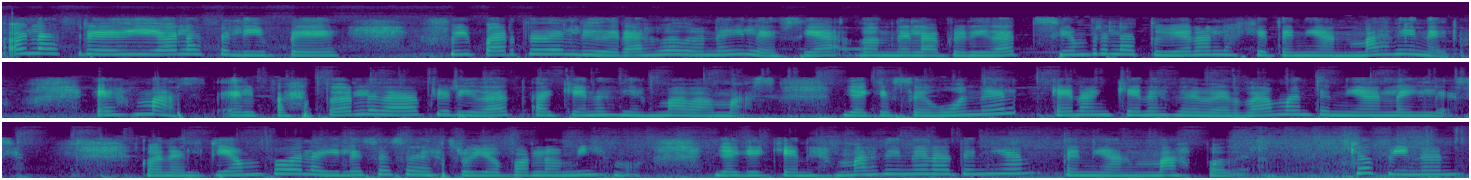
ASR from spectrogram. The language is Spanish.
Hola Freddy, hola Felipe. Fui parte del liderazgo de una iglesia donde la prioridad siempre la tuvieron los que tenían más dinero. Es más, el pastor le daba prioridad a quienes diezmaban más, ya que según él eran quienes de verdad mantenían la iglesia. Con el tiempo la iglesia se destruyó por lo mismo, ya que quienes más dinero tenían tenían más poder. ¿Qué opinan?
